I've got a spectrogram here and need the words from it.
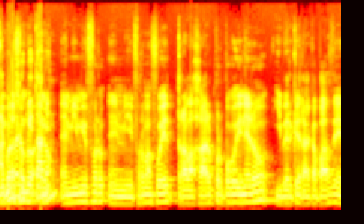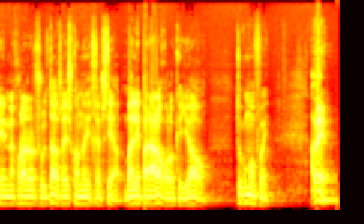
A mí me lo quitaron. En mí, en mí mi, for- en mi forma fue trabajar por poco dinero y ver que era capaz de mejorar los resultados. Ahí es cuando dije, hostia, vale para algo lo que yo hago. ¿Tú cómo fue? A ver,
